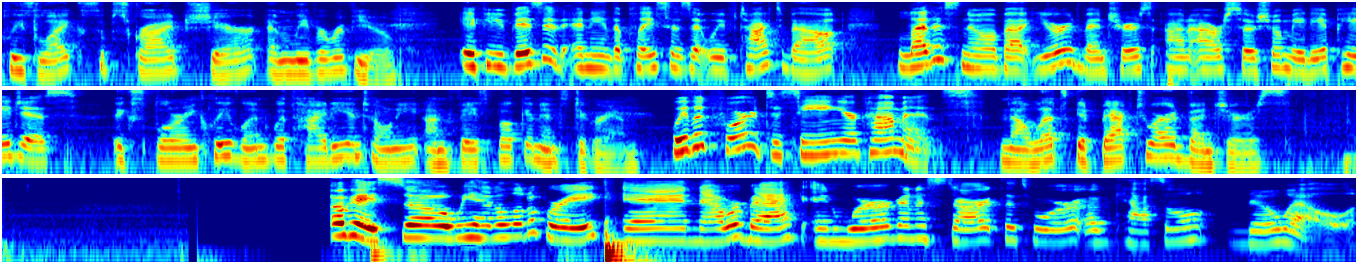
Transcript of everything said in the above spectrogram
please like, subscribe, share, and leave a review. If you visit any of the places that we've talked about, let us know about your adventures on our social media pages. Exploring Cleveland with Heidi and Toni on Facebook and Instagram. We look forward to seeing your comments. Now let's get back to our adventures. Okay, so we had a little break and now we're back and we're going to start the tour of Castle Noel.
